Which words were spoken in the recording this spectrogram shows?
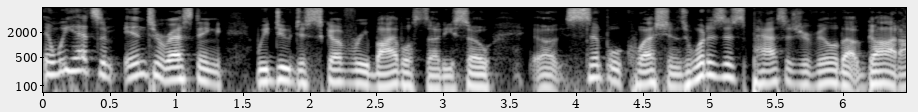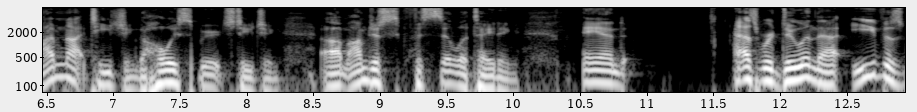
and we had some interesting. We do discovery Bible study, so uh, simple questions. What does this passage reveal about God? I'm not teaching; the Holy Spirit's teaching. Um, I'm just facilitating, and as we're doing that, Eve is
